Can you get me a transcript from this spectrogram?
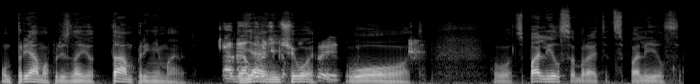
Он прямо признает, там принимают. А я ничего. Вот. Вот, спалился, братец, спалился.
